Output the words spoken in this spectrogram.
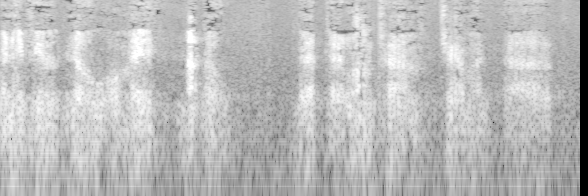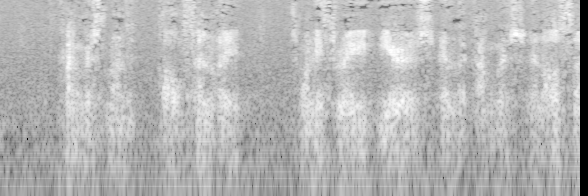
many of you know or may not know that uh, long-term chairman, uh, Congressman Paul Findley, 23 years in the Congress and also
